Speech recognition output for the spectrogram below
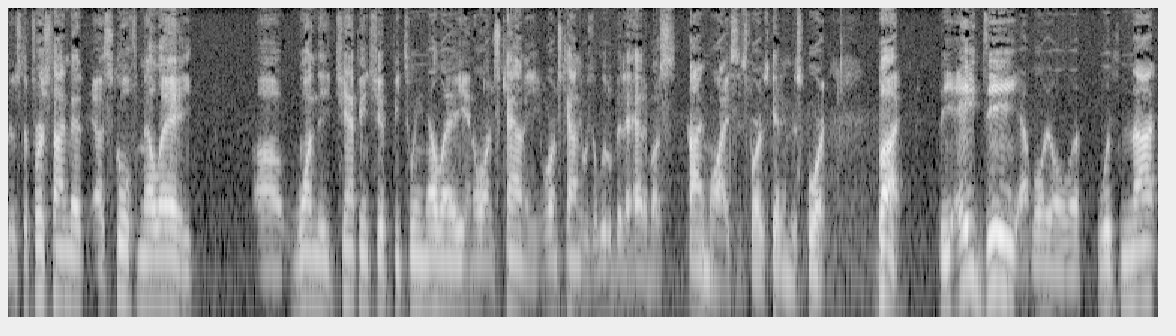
It was the first time that a school from LA uh, won the championship between LA and Orange County. Orange County was a little bit ahead of us time wise as far as getting the sport, but the AD at Loyola was not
